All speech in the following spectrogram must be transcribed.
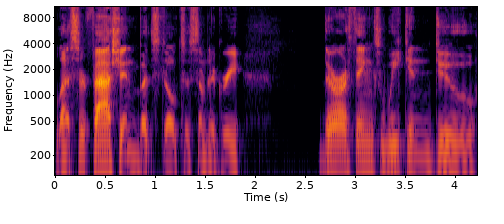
lesser fashion but still to some degree there are things we can do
